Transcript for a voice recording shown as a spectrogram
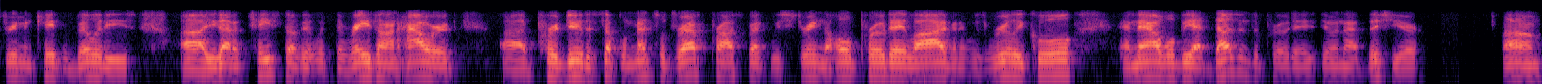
streaming capabilities, uh, you got a taste of it with the Ra'Zahn Howard uh, Purdue, the supplemental draft prospect. We streamed the whole pro day live, and it was really cool. And now we'll be at dozens of pro days doing that this year. Um,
